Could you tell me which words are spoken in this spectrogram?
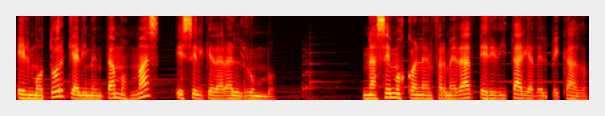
El motor que alimentamos más es el que dará el rumbo. Nacemos con la enfermedad hereditaria del pecado,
